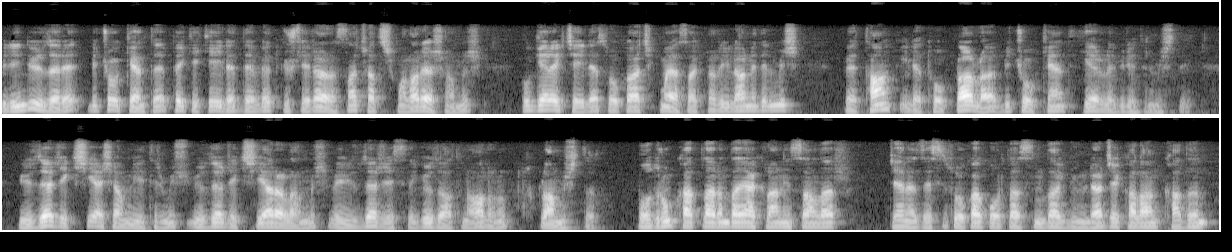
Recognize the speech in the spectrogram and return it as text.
Bilindiği üzere birçok kentte PKK ile devlet güçleri arasında çatışmalar yaşanmış, bu gerekçeyle sokağa çıkma yasakları ilan edilmiş ve tank ile toplarla birçok kent yerle bir edilmişti. Yüzlerce kişi yaşamını yitirmiş, yüzlerce kişi yaralanmış ve yüzlercesi de gözaltına alınıp tutuklanmıştı. Bodrum katlarında yakılan insanlar, cenazesi sokak ortasında günlerce kalan kadın,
